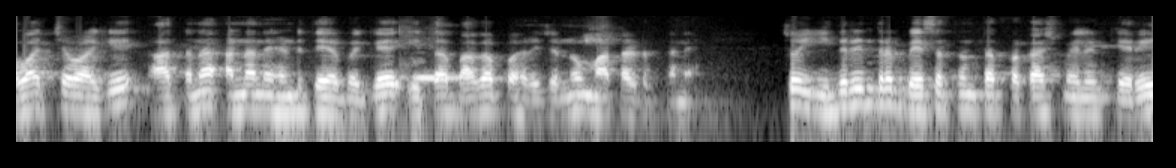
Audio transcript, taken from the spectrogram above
ಅವಾಚ್ಯವಾಗಿ ಆತನ ಅಣ್ಣನ ಹೆಂಡತಿಯ ಬಗ್ಗೆ ಈತ ಬಾಗಪ್ಪ ಹರಿಜನ್ನು ಮಾತಾಡಿರ್ತಾನೆ. ಸೊ ಇದರಿಂದ ಬೇಸತ್ತಂತ ಪ್ರಕಾಶ್ ಮೇಲಿನ ಕೇರಿ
